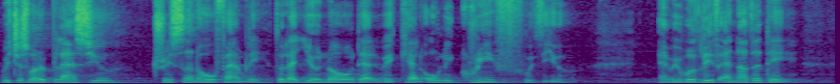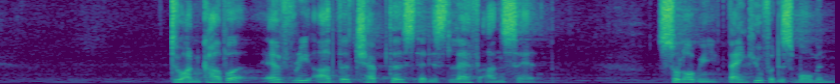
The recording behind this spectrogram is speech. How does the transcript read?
we just want to bless you, Teresa, and the whole family, to let you know that we can only grieve with you. And we will live another day to uncover every other chapters that is left unsaid. So, Lord, we thank you for this moment.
